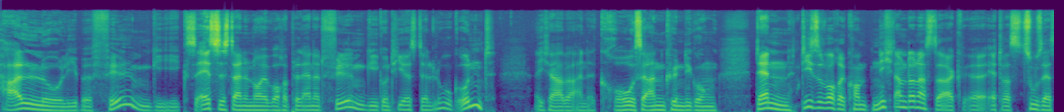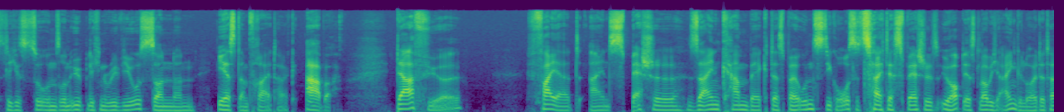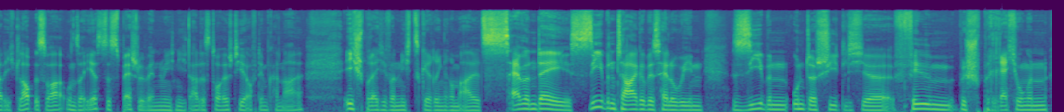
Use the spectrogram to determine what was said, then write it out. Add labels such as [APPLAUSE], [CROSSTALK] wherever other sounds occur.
Hallo, liebe Filmgeeks. Es ist eine neue Woche Planet Film Geek und hier ist der Luke und ich habe eine große Ankündigung, denn diese Woche kommt nicht am Donnerstag äh, etwas Zusätzliches zu unseren üblichen Reviews, sondern erst am Freitag. Aber dafür feiert ein Special sein Comeback, das bei uns die große [LAUGHS] Zeit der Specials überhaupt erst, glaube ich, eingeläutet hat. Ich glaube, es war unser erstes Special, wenn mich nicht alles täuscht, hier auf dem Kanal. Ich spreche von nichts Geringerem als Seven Days, sieben Tage bis Halloween, sieben unterschiedliche Filmbesprechungen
